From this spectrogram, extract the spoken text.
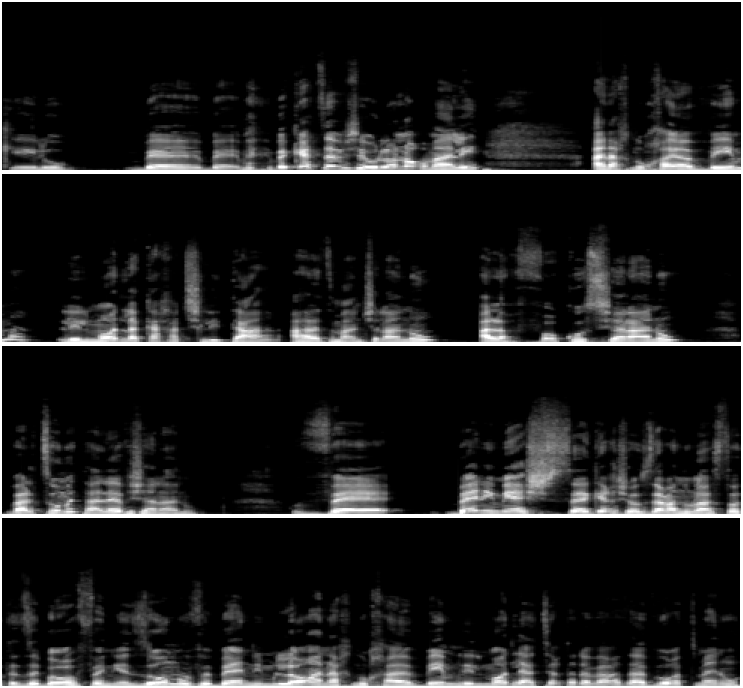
כאילו בקצב שהוא לא נורמלי. אנחנו חייבים ללמוד לקחת שליטה על הזמן שלנו, על הפוקוס שלנו ועל תשומת הלב שלנו. ו... בין אם יש סגר שעוזר לנו לעשות את זה באופן יזום, ובין אם לא, אנחנו חייבים ללמוד לייצר את הדבר הזה עבור עצמנו.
